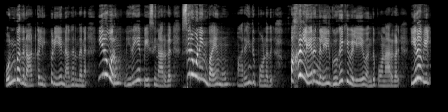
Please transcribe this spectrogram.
ஒன்பது நாட்கள் இப்படியே நகர்ந்தன. இருவரும் நிறைய பேசினார்கள். சிறுவனின் பயமும் மறைந்து போனது. பகல் நேரங்களில் குகைக்கு வெளியே வந்து போனார்கள். இரவில்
